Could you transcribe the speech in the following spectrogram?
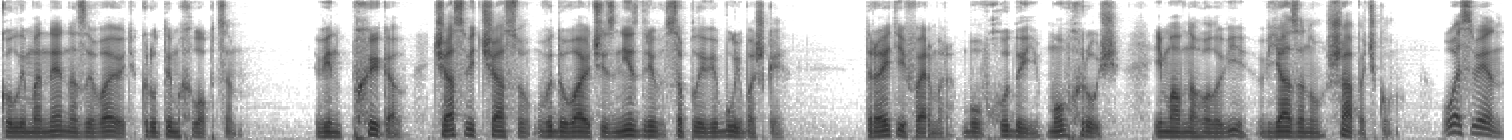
коли мене називають крутим хлопцем. Він пхикав, час від часу видуваючи з ніздрів сопливі бульбашки. Третій фермер був худий, мов хрущ, і мав на голові в'язану шапочку. Ось він.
